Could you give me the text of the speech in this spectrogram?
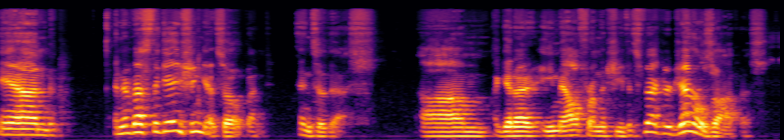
and an investigation gets opened into this. Um, I get an email from the Chief Inspector General's office.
